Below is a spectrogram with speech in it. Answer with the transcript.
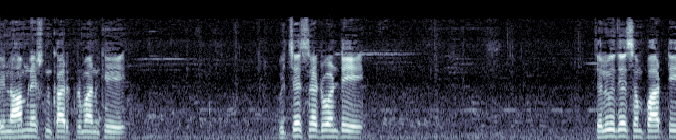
ఈ నామినేషన్ కార్యక్రమానికి విచ్చేసినటువంటి తెలుగుదేశం పార్టీ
